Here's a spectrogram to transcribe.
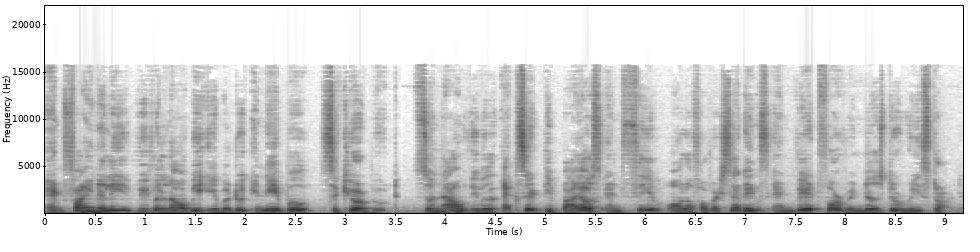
And finally, we will now be able to enable secure boot. So now we will exit the BIOS and save all of our settings and wait for Windows to restart.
